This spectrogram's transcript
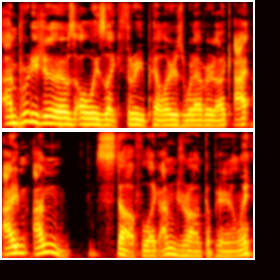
I'm pretty sure there was always like three pillars, whatever. Like I I'm I'm stuff. Like I'm drunk apparently.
